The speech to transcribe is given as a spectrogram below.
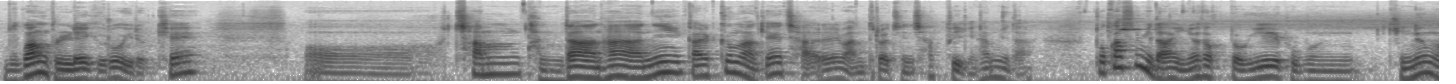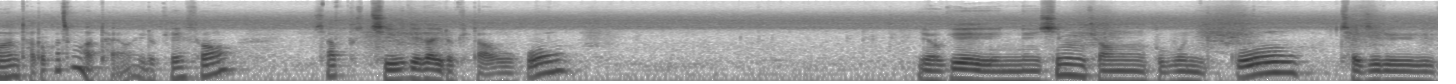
무광 블랙으로 이렇게 어, 참 단단하니 깔끔하게 잘 만들어진 샤프이긴 합니다. 똑같습니다. 이 녀석도 위에 부분 기능은 다 똑같은 것 같아요. 이렇게 해서 샤프 지우개가 이렇게 나오고 여기에 있는 심경 부분 있고 재질이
